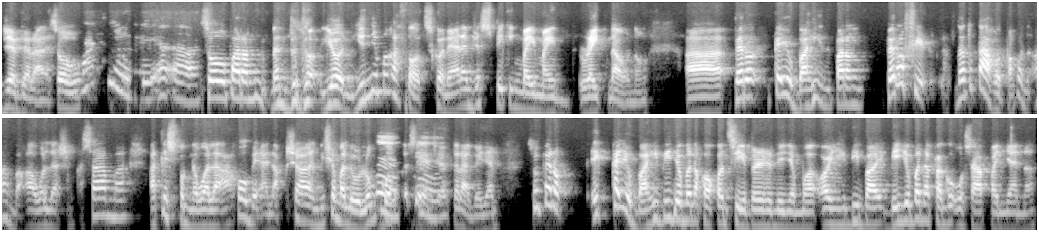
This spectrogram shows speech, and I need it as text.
General. So Exactly. Oo. So parang nandun, yun, yun yung mga thoughts ko na and I'm just speaking my mind right now, no. Ah, pero kayo ba parang pero fear, natatakot ako na ah, baka wala siyang kasama. At least pag nawala ako, may anak siya, hindi siya malulungkot Mm, kasi mm. et cetera, ganyan. So pero eh, kayo ba hindi niyo ba nako-consider hindi niyo ba or hindi ba hindi niyo ba napag-uusapan yan na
